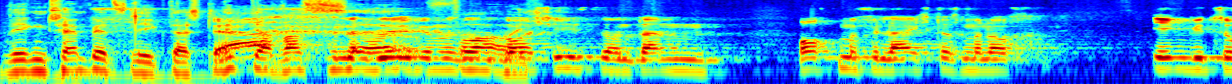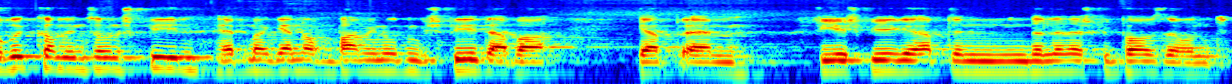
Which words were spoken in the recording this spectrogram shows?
Wegen Champions League. Da liegt ja, ja was äh, natürlich, wenn man so ein Tor schießt und dann hofft man vielleicht, dass man noch irgendwie zurückkommt in so ein Spiel. Hätte man gerne noch ein paar Minuten gespielt, aber ich habe ähm, vier Spiele gehabt in der Länderspielpause und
